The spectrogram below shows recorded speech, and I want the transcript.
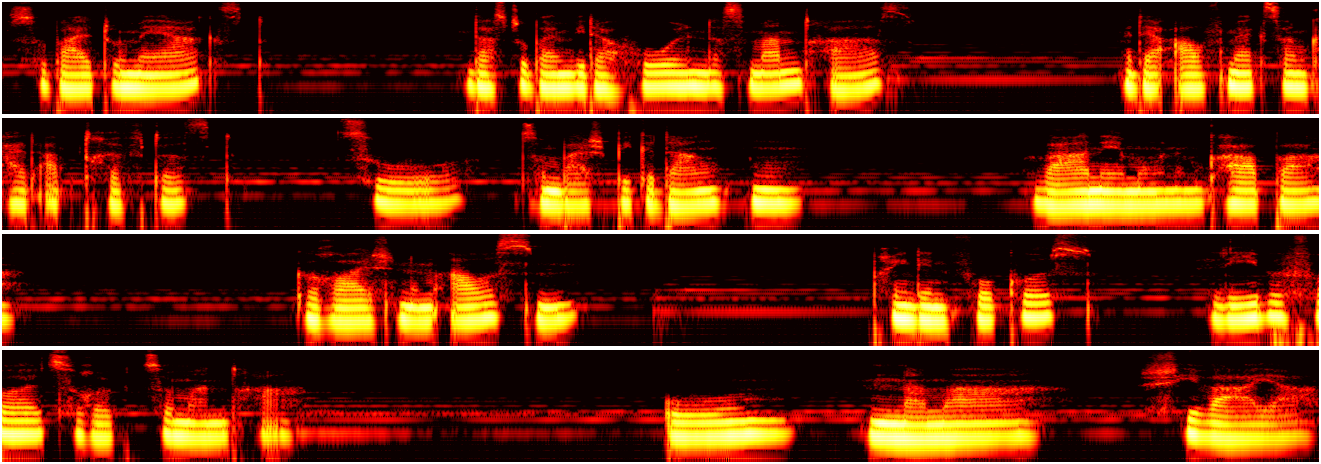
Sobald du merkst, dass du beim Wiederholen des Mantras mit der Aufmerksamkeit abdriftest zu zum Beispiel Gedanken, Wahrnehmungen im Körper, Geräuschen im Außen, bring den Fokus liebevoll zurück zum Mantra. Om Namah Shivaya.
